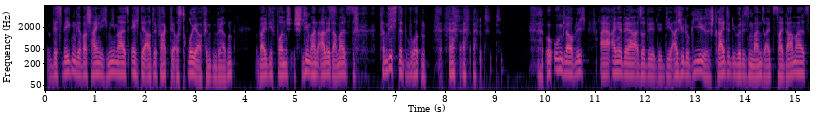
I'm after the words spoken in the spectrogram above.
weswegen wir wahrscheinlich niemals echte Artefakte aus Troja finden werden, weil die von Schliemann alle damals vernichtet wurden. Unglaublich. Äh, eine der, also die, die, Archäologie streitet über diesen Mann seit, seit damals.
